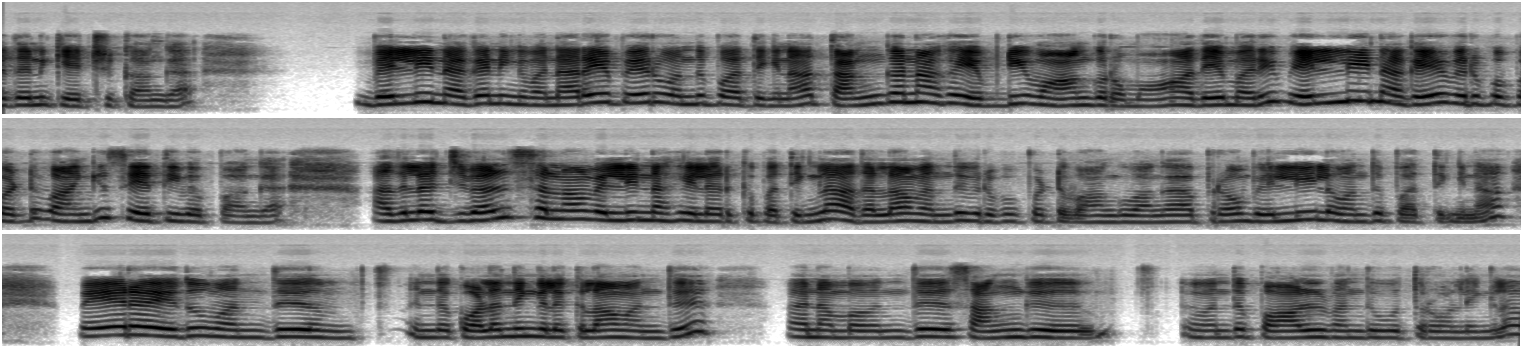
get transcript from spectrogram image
எதுன்னு கேட்டிருக்காங்க. வெள்ளி நகை நீங்கள் வ பேர் வந்து பார்த்தீங்கன்னா, தங்க நகை எப்படி வாங்குறோமோ, அதே மாதிரி வெள்ளி நகையை விருப்பப்பட்டு வாங்கி சேர்த்தி வைப்பாங்க. அதில் ஜுவல்ஸ் எல்லாம் வெள்ளி நகையில் இருக்குது பார்த்தீங்களா, அதெல்லாம் வந்து விருப்பப்பட்டு வாங்குவாங்க. அப்புறம் வெள்ளியில் வந்து பார்த்திங்கன்னா வேறு எதுவும் வந்து இந்த குழந்தைங்களுக்கெல்லாம் வந்து நம்ம வந்து சங்கு வந்து பால் வந்து ஊத்துறோம் இல்லைங்களா?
